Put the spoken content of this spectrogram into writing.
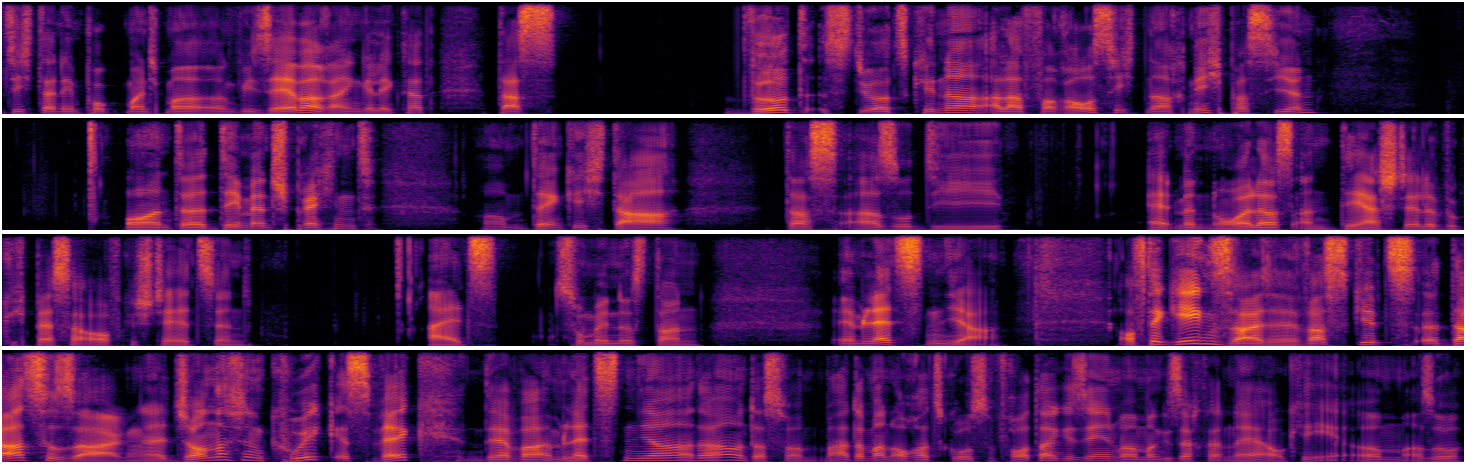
sich da den Puck manchmal irgendwie selber reingelegt hat. Das wird Stuart Skinner aller Voraussicht nach nicht passieren. Und äh, dementsprechend ähm, denke ich da, dass also die Edmonton Oilers an der Stelle wirklich besser aufgestellt sind als zumindest dann im letzten Jahr. Auf der Gegenseite, was gibt's äh, da zu sagen? Äh, Jonathan Quick ist weg, der war im letzten Jahr da und das war, hatte man auch als großen Vorteil gesehen, weil man gesagt hat, naja, okay, ähm, also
